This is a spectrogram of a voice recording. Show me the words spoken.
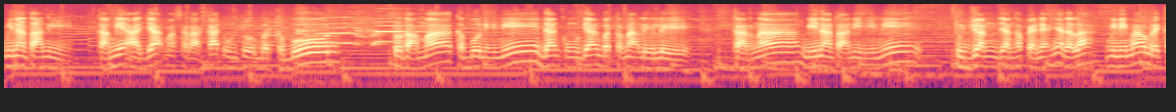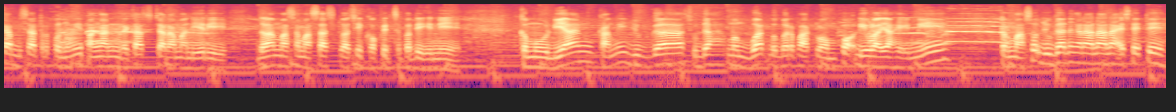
minatani. Kami ajak masyarakat untuk berkebun, terutama kebun ini dan kemudian beternak lele. Karena minatani ini tujuan jangka pendeknya adalah minimal mereka bisa terpenuhi pangan mereka secara mandiri dalam masa-masa situasi COVID seperti ini. Kemudian kami juga sudah membuat beberapa kelompok di wilayah ini, termasuk juga dengan anak-anak STT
